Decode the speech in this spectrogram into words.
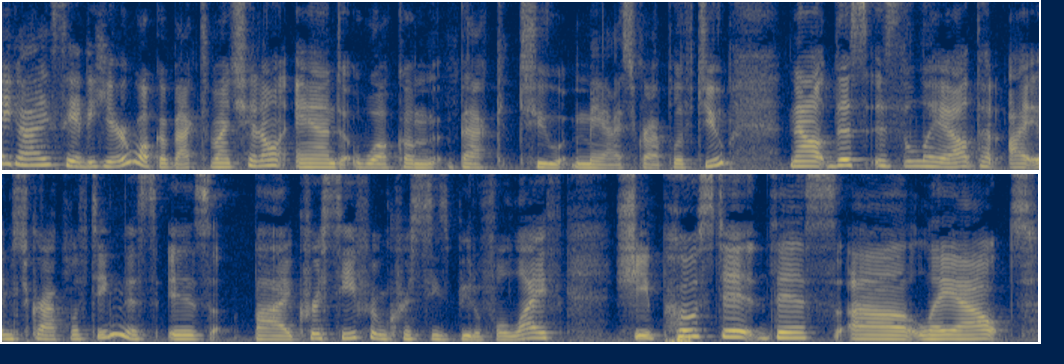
Hey guys, Sandie here. Welcome back to my channel and welcome back to May I Scrap Lift You. Now this is the layout that I am scrap lifting. This is by Christy from Christy's Beautiful Life. She posted this uh, layout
